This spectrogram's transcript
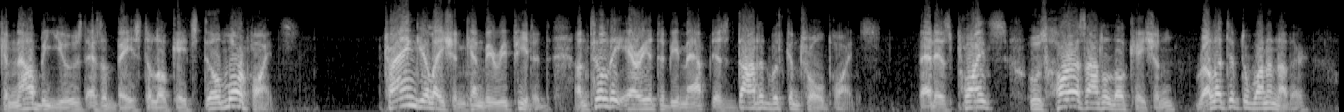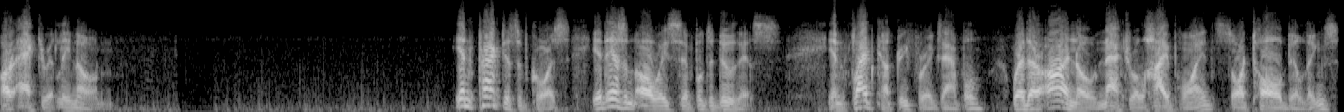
can now be used as a base to locate still more points. Triangulation can be repeated until the area to be mapped is dotted with control points. That is, points whose horizontal location relative to one another are accurately known. In practice, of course, it isn't always simple to do this. In flat country, for example, where there are no natural high points or tall buildings,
